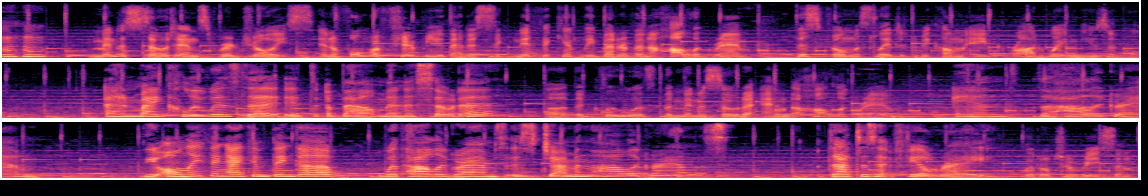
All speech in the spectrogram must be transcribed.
Mm-hmm. Minnesotans rejoice. In a form of tribute that is significantly better than a hologram, this film is slated to become a Broadway musical. and my clue is that it's about Minnesota Uh, the clue was the Minnesota and the hologram. and the hologram. The only thing I can think of with holograms is Jem and the holograms. But that doesn't feel right. Little too recent.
